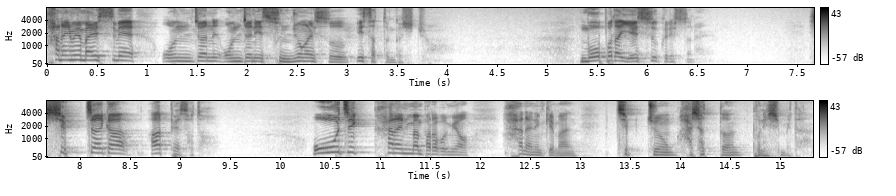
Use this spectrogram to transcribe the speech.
하나님의 말씀에 온전히, 온전히 순종할 수 있었던 것이죠. 무엇보다 예수 그리스도는 십자가 앞에서도 오직 하나님만 바라보며 하나님께만 집중하셨던 분이십니다.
